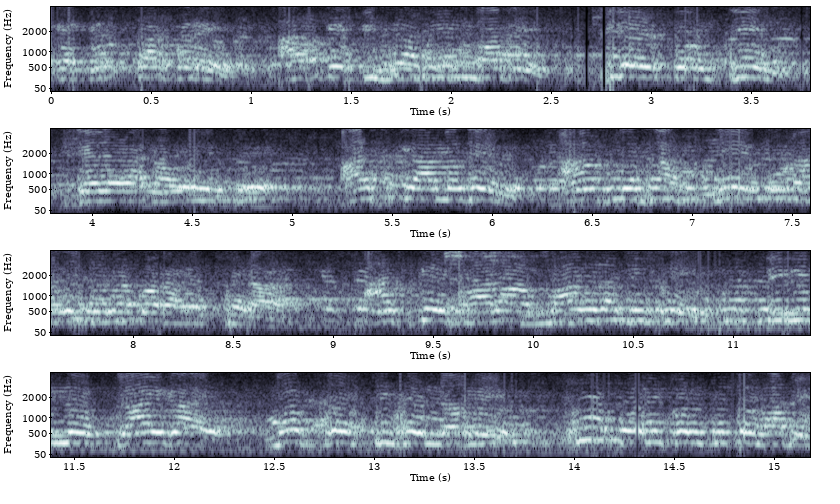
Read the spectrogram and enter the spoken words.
তাকে গ্রেফতার করে আজকে বিচারহীন ভাবে দিনের পর দিন জেলে রাখা হয়েছে। আজকে আমাদের আত্মসাত নিয়ে কোন আলোচনা করা হচ্ছে না। আজকে সারা বাংলাদেশে বিভিন্ন জায়গায় মত জাস্টিসের নামে সুপরিকল্পিতভাবে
